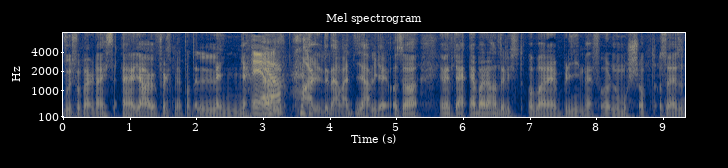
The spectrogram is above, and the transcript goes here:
Hvorfor Paradise? Eh, jeg har jo fulgt med på det lenge. Ja. Aldri, det har vært jævlig gøy. Og så, jeg vet ikke, jeg bare hadde lyst å bare bli med for noe morsomt. Og så er jeg så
